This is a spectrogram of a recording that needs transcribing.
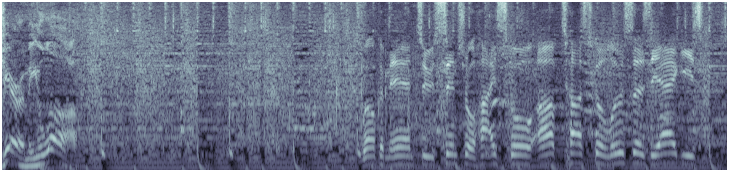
Jeremy Law. Welcome in to Central High School of Tuscaloosa. The Aggies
